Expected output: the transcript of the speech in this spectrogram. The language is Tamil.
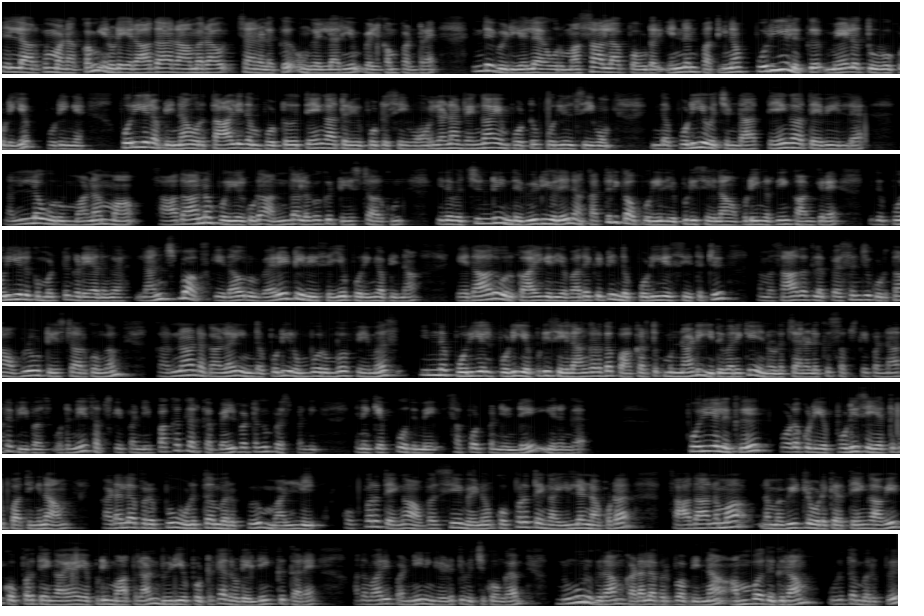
எல்லாருக்கும் வணக்கம். என்னுடைய ராதா ராமராவ் சேனலுக்கு உங்கள் எல்லாரையும் வெல்கம் பண்ணுறேன் இந்த வீடியோவில் ஒரு மசாலா பவுடர் என்னன்னு பார்த்தீங்கன்னா பொரியலுக்கு மேலே தூவக்கூடிய பொடிங்க. பொரியல் அப்படின்னா ஒரு தாளிதம் போட்டு தேங்காய் துருவி போட்டு செய்வோம். இல்லைன்னா வெங்காயம் போட்டு பொரியல் செய்வோம். இந்த பொடியை வச்சுண்டா தேங்காய் தேவையில்லை. நல்ல ஒரு மணமாக சாதாரண பொரியல் கூட அந்த அளவுக்கு டேஸ்ட்டாக இருக்கும். இதை வச்சுட்டு இந்த வீடியோலேயே நான் கத்திரிக்காய் பொரியல் எப்படி செய்யலாம் அப்படிங்கிறதையும் காமிக்கிறேன். இது பொரியலுக்கு மட்டும் கிடையாதுங்க. லஞ்ச் பாக்ஸ்க்கு ஏதாவது ஒரு வெரைட்டி ரைஸ் செய்ய போகிறீங்க அப்படின்னா ஏதாவது ஒரு காய்கறியை வதக்கிட்டு இந்த பொடியை சேர்த்துட்டு நம்ம சாதத்தில் பிசைஞ்சு கொடுத்தா அவ்வளோ டேஸ்ட்டாக இருக்குங்க. கர்நாடகாவில் இந்த பொடி ரொம்ப ரொம்ப ஃபேமஸ் இந்த பொரியல் பொடி எப்படி செய்யலாங்கிறத பார்க்குறதுக்கு முன்னாடி இது வரைக்கும் என்னோடய சேனலுக்கு சப்ஸ்கிரைப் பண்ணாத வீவர்ஸ் உடனே சப்ஸ்கிரைப் பண்ணி பக்கத்தில் இருக்க பெல் பட்டனும் ப்ரெஸ் பண்ணி எனக்கு எப்போதுமே சப்போர்ட் பண்ணிகிட்டே இருங்க. பொரியலுக்கு போடக்கூடிய பொடி செய்கிறதுக்கு பார்த்தீங்கன்னா கடலைப்பருப்பு உளுத்தம்பருப்பு மல்லி கொப்பரை தேங்காய் அவசியம் வேணும். கொப்பரை தேங்காய் இல்லைன்னா கூட சாதாரணமாக நம்ம வீட்டில் உடைக்கிற தேங்காவே கொப்பரை தேங்காயாக எப்படி மாற்றலான்னு வீடியோ போட்டிருக்கேன். அதனுடைய லிங்க்கு தரேன். அதை மாதிரி பண்ணி நீங்கள் எடுத்து வச்சுக்கோங்க. நூறு கிராம் கடலைப்பருப்பு அப்படின்னா ஐம்பது கிராம் உளுத்தம்பருப்பு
